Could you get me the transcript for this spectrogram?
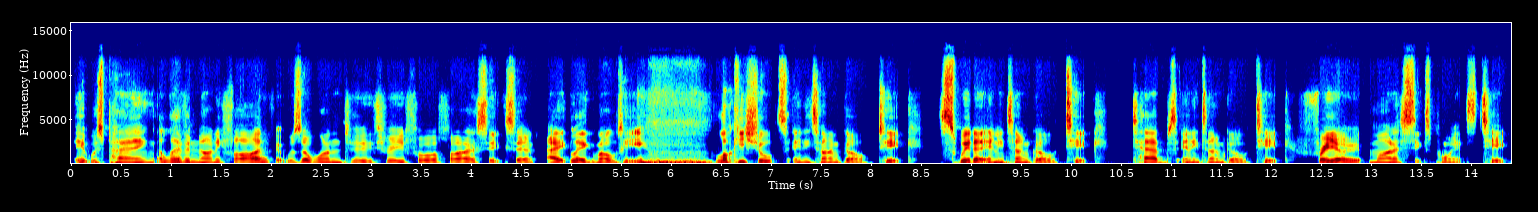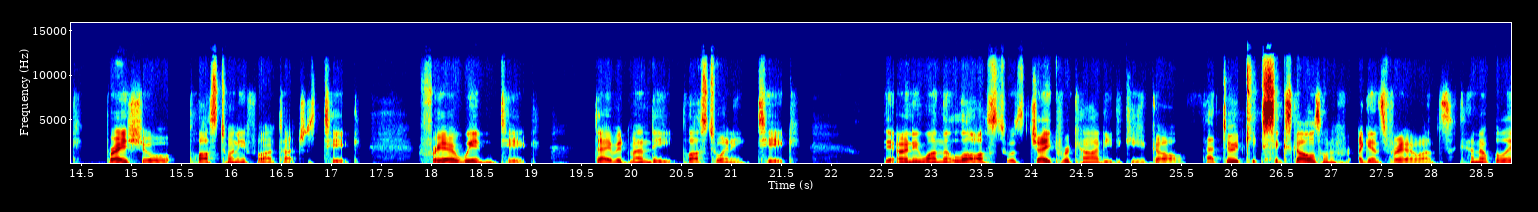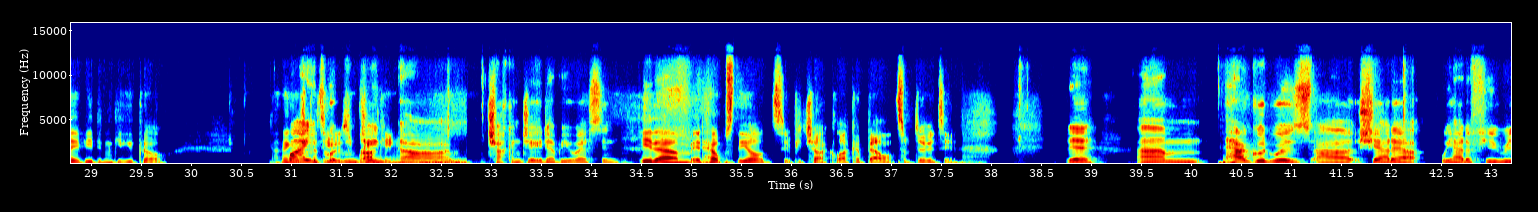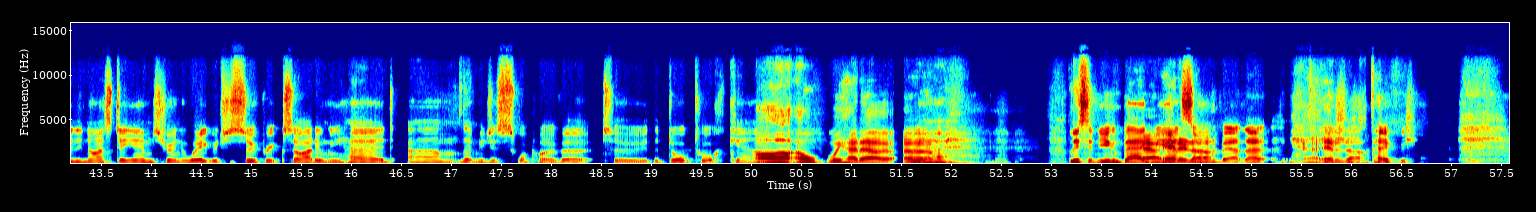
it was paying eleven ninety five. It was a one, two, three, four, five, six, seven, eight leg multi. Lachie Schultz anytime goal tick. Switter anytime goal tick. Tabs anytime goal tick. Freo minus six points tick. Brayshaw plus twenty five touches tick. Freo win tick. David Mundy plus twenty tick. The only one that lost was Jake Riccardi to kick a goal. That dude kicked six goals on against Freo once. Cannot believe he didn't kick a goal. I think Why it's because he was putting G- rucking. uh, chucking GWS in? It um it helps the odds if you chuck like a balance of dudes in. Yeah. Um, how good was uh, shout out? We had a few really nice DMs during the week, which is super exciting. We had um, let me just swap over to the Dork Talk account. Oh, oh, we had our We um, had- Listen, you can bag our me out editor. soon about that. Our editor. bag me.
